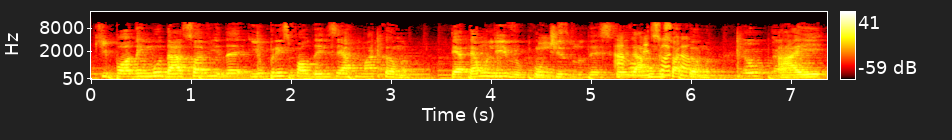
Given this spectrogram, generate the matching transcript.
que podem mudar a sua vida e o principal deles é arrumar a cama. Tem até um livro com o título desse coisa, Arrume Arrume sua Sua, cama. cama. Eu, Aí,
